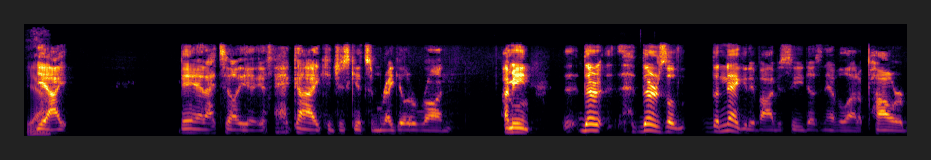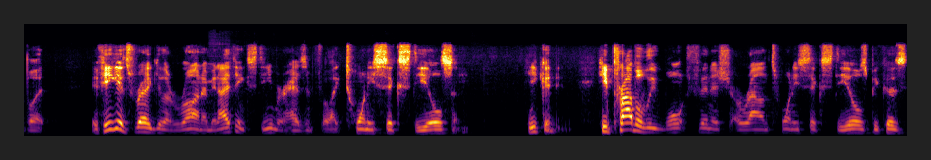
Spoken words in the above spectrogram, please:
yeah. yeah I, man, I tell you, if that guy could just get some regular run, I mean, there, there's a the negative. Obviously, he doesn't have a lot of power, but if he gets regular run, I mean, I think Steamer has him for like 26 steals, and he could he probably won't finish around 26 steals because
